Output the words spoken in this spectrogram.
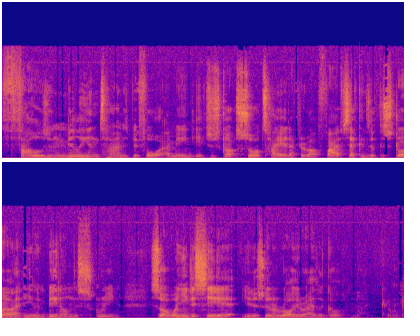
thousand million times before. I mean, it just got so tired after about five seconds of the storyline even being on the screen. So when you just see it, you're just gonna roll your eyes and go, oh my god,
